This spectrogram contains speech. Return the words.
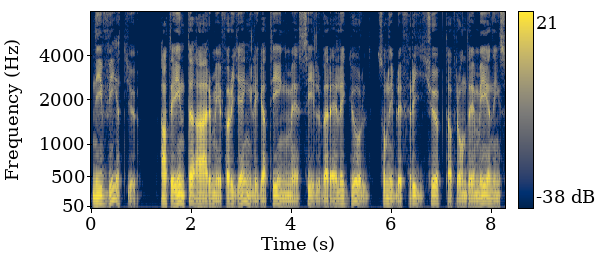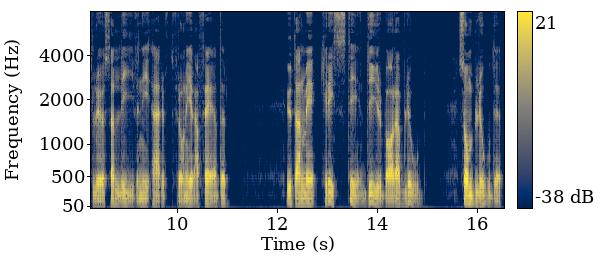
Ni vet ju att det inte är med förgängliga ting med silver eller guld som ni blev friköpta från det meningslösa liv ni ärvt från era fäder, utan med Kristi dyrbara blod, som blodet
